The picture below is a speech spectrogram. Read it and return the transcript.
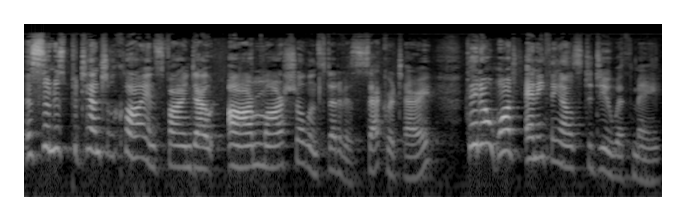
As soon as potential clients find out I'm Marshall instead of his secretary, they don't want anything else to do with me.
